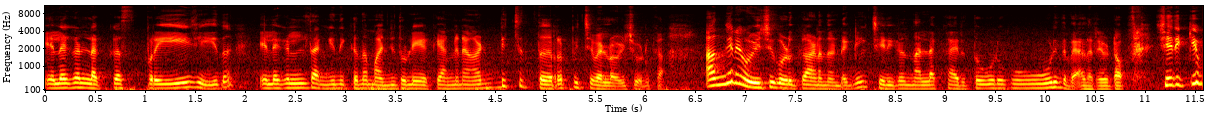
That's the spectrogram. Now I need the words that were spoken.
ഇലകളിലൊക്കെ സ്പ്രേ ചെയ്ത് ഇലകളിൽ തങ്ങി നിൽക്കുന്ന മഞ്ഞുതുള്ളിയൊക്കെ അങ്ങനെ അടിച്ച് തെറപ്പിച്ച് വെള്ളം ഒഴിച്ച് കൊടുക്കുക അങ്ങനെ ഒഴിച്ച് കൊടുക്കുകയാണെന്നുണ്ടെങ്കിൽ ചെടികൾ നല്ല കരുത്തോടു കൂടി വളരും കേട്ടോ. ശരിക്കും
